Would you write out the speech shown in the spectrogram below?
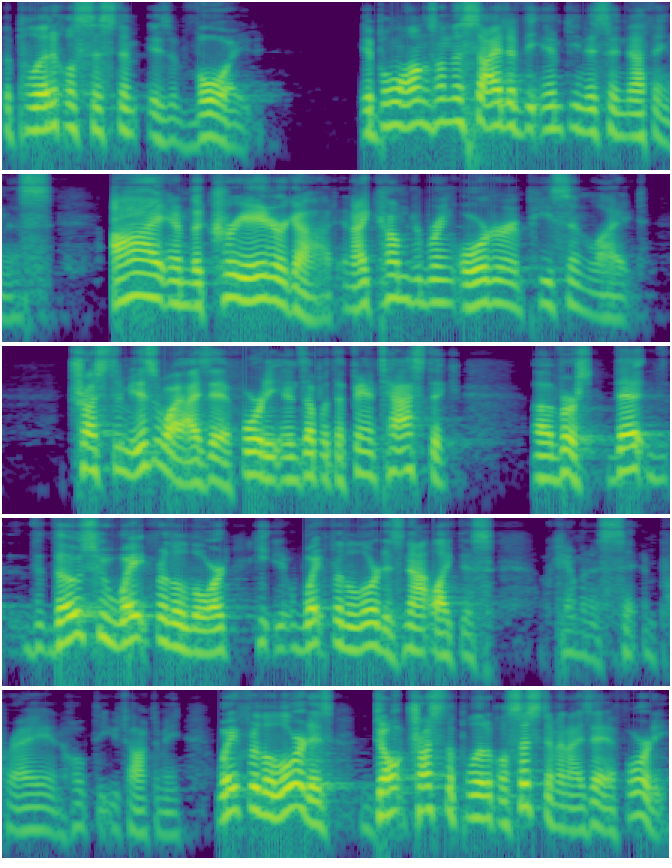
The political system is void, it belongs on the side of the emptiness and nothingness. I am the creator God, and I come to bring order and peace and light. Trust in me. This is why Isaiah 40 ends up with a fantastic uh, verse. That, those who wait for the Lord, he, wait for the Lord is not like this okay, I'm going to sit and pray and hope that you talk to me. Wait for the Lord is don't trust the political system in Isaiah 40.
